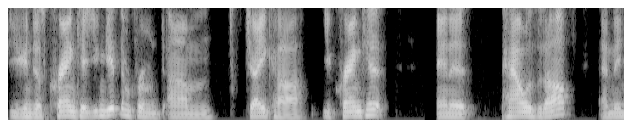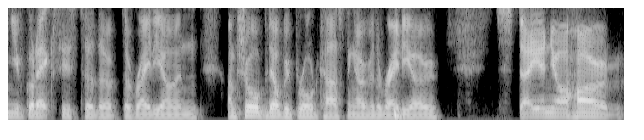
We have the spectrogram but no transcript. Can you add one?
You can just crank it. You can get them from um, Jaycar. You crank it, and it powers it up, and then you've got access to the the radio. And I'm sure they'll be broadcasting over the radio stay in your home.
